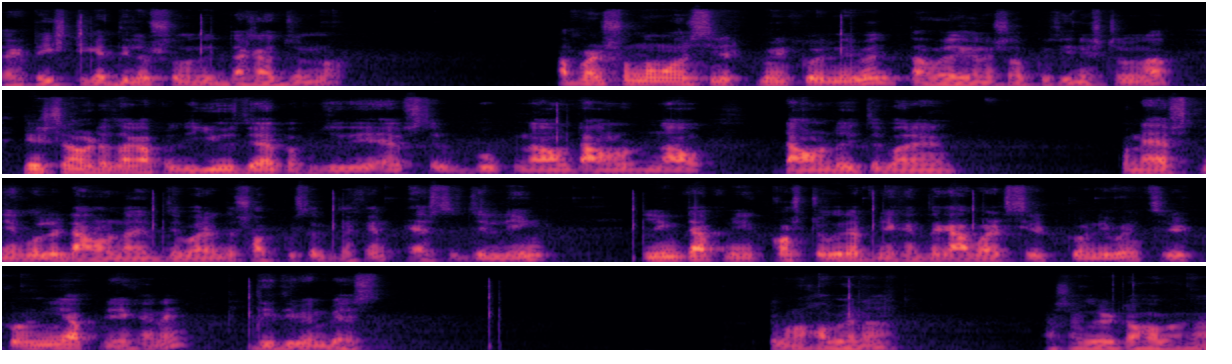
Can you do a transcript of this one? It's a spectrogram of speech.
একটা স্টিকার দিলাম সুন্দর দেখার জন্য। আপনারা সুন্দর মতো সিলেক্ট করে নেবেন, তারপরে এখানে সব কিছু ইনস্টল নাও ইনস্টল ওটা থাকে আপনি ইউজ অ্যাপ আপনি যদি অ্যাপসের বুক নাও ডাউনলোড নাও ডাউনলোড দিতে পারেন। কোনো অ্যাপস নিয়ে বলে ডাউনলোড দিতে পারেন, তো সব কিছু আপনি দেখেন অ্যাপসের যে লিঙ্ক লিঙ্কটা আপনি কষ্ট করে আপনি এখান থেকে আবার সিলেক্ট করে নেবেন। সিলেক্ট করে নিয়ে আপনি এখানে দিয়ে দিবেন, ব্যাস। কোনো হবে না। আশা করি এটা হবে না।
